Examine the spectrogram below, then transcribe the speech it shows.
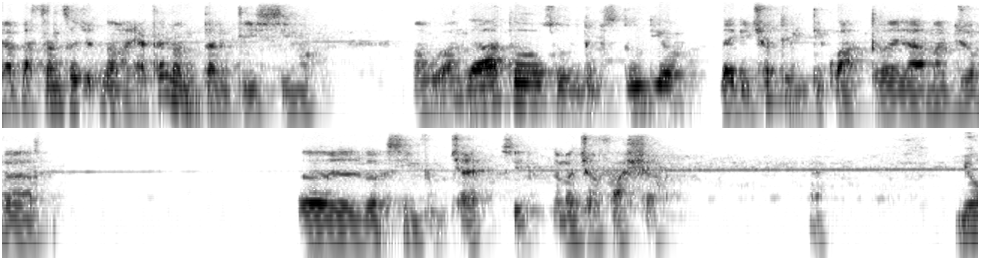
abbastanza giovane. No, in realtà non tantissimo. Ho guardato su YouTube Studio dai 18 ai 24 è la maggiore, eh, sì, cioè, sì, la maggior fascia. Eh. Io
